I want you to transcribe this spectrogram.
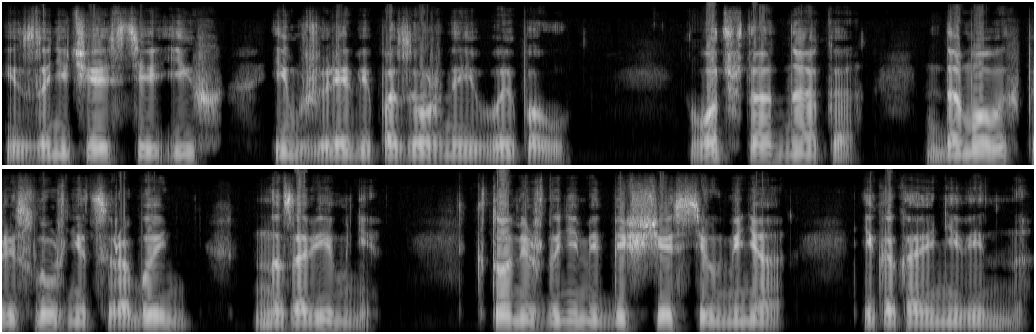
из-за нечестия их им жребий позорный выпал. Вот что, однако, домовых прислужниц-рабынь назови мне, кто между ними бесчестил меня и какая невинна.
